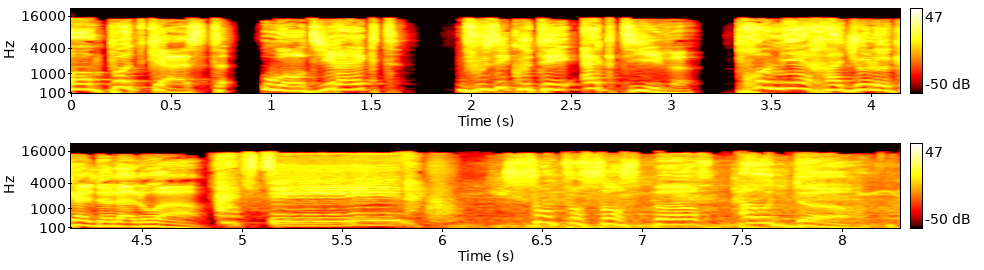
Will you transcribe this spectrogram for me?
En podcast ou en direct, vous écoutez Active, première radio locale de la Loire. Active. 100% sport outdoor.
